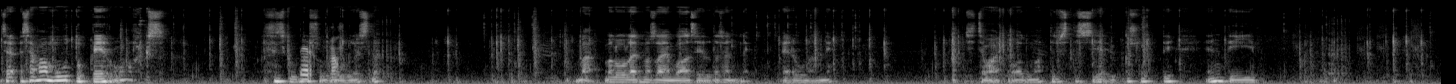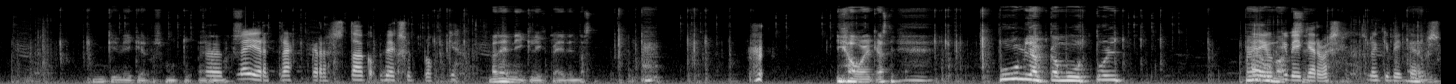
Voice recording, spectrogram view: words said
Se, se vaan muuttu perunaksi. Siis Peruna. surullista. Mä, mä luulen, että mä sain vaan siltä sen niin, perunan, niin... Sit se vaihtui automaattisesti siihen ykköslottiin. En tiedä. Kivikirves muuttuu Ö, perunaksi. player tracker 190 blokkia. Mä tein niin clickbaitin tästä. Ihan oikeasti. Puumiakka muuttui Ei oo perunaksi. kivikerves. Se oli kivikerves.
